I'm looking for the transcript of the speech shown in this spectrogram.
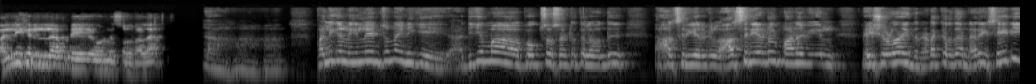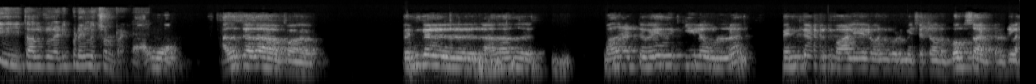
பள்ளிகள்ல அப்படி ஒண்ணு சொல்லல. பள்ளிகள் இல்லைன்னு சொன்னா இன்னைக்கு அதிகமா போக்சோ சட்டத்துல வந்து ஆசிரியர்கள் ஆசிரியர்கள் மாணவிகள் ரேஷியோல தான் இது நடக்கிறதா நிறைய செய்தித்தாள்கள் அடிப்படையில் அதுதான். அதுக்காக இப்ப பெண்கள் அதாவது பதினெட்டு வயது கீழே உள்ள பெண்கள் பாலியல் வன்கொடுமை சட்டம் அந்த போக்ஸ் ஆக்ட் இருக்குல்ல?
